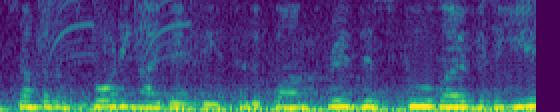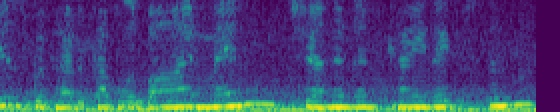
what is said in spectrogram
some of the sporting identities that have gone through this school over the years. We've had a couple of Ironmen, Shannon and Caine Eckstein.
